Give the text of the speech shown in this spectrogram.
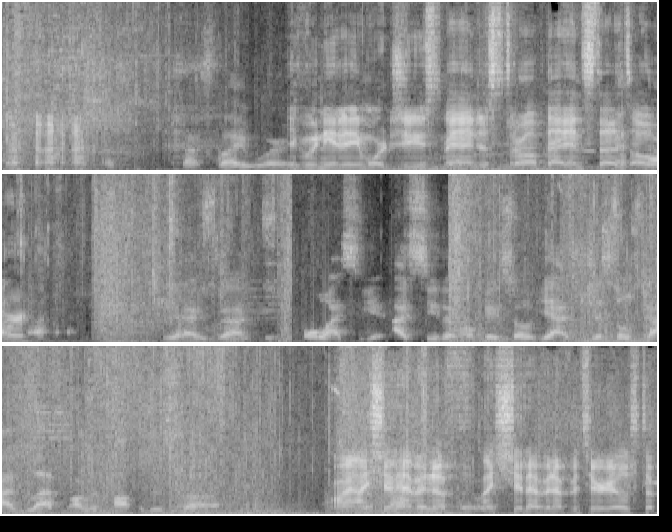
that's, that's light work. If we need any more juice, man, just throw up that Insta. It's over. Yeah, exactly. Oh, I see it. I see them. Okay, so yeah, it's just those guys left on the top of this. Uh... All right, I should have enough. I should have enough materials to.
